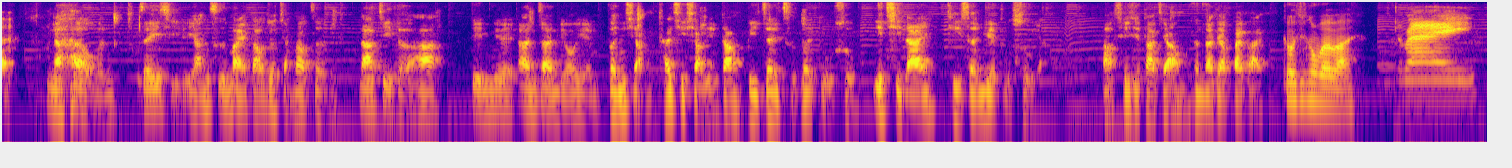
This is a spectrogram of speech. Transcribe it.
那我们这一集杨氏麦刀就讲到这里。那记得哈，订阅、按赞、留言、分享、开启小铃铛，BJ 只会读书，一起来提升阅读素养。好，谢谢大家，我们跟大家拜拜。各位听众，拜拜，拜拜。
